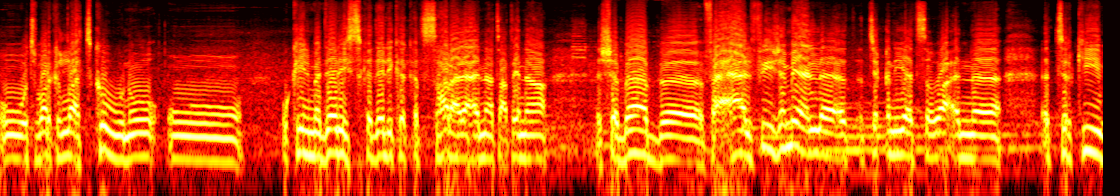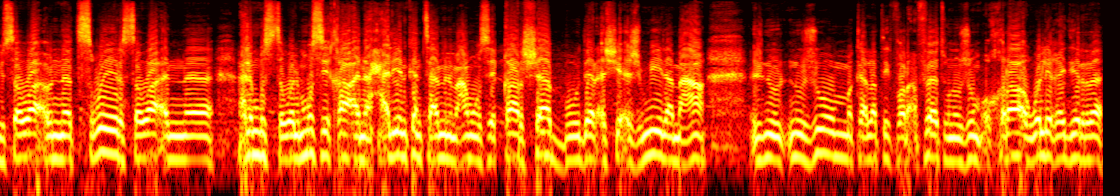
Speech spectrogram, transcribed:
وتبارك الله تكونوا و وكاين مدارس كذلك كتسهر على أنها تعطينا شباب آه، فعال في جميع ال- التقنيات سواء آه، التركيب سواء التصوير سواء آه، على مستوى الموسيقى. أنا حاليا كنتعامل مع موسيقار شاب ودار أشياء جميلة مع نجوم كلطيف رأفات ونجوم أخرى. هو اللي غيدير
